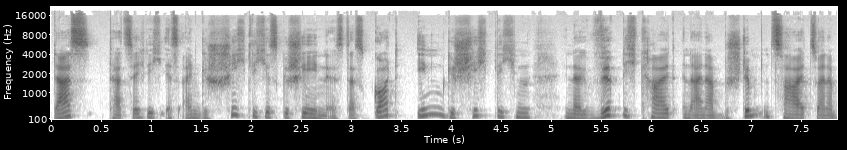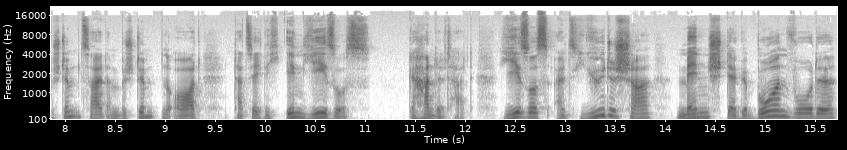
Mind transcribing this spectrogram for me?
dass tatsächlich es ein geschichtliches Geschehen ist, dass Gott in geschichtlichen, in der Wirklichkeit, in einer bestimmten Zeit, zu einer bestimmten Zeit, an einem bestimmten Ort tatsächlich in Jesus gehandelt hat. Jesus als jüdischer Mensch, der geboren wurde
